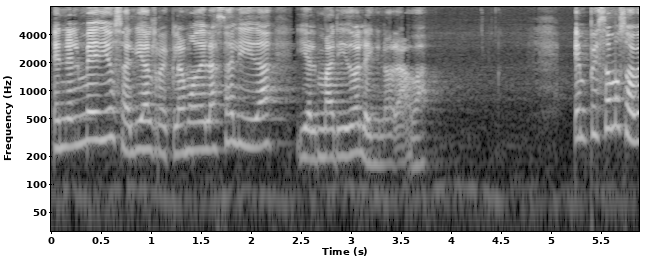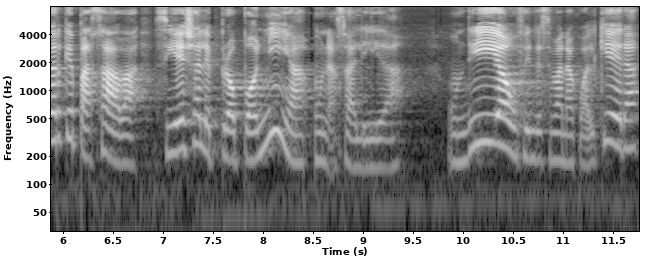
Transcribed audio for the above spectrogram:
en el medio salía el reclamo de la salida y el marido le ignoraba. Empezamos a ver qué pasaba si ella le proponía una salida un día, un fin de semana cualquiera,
